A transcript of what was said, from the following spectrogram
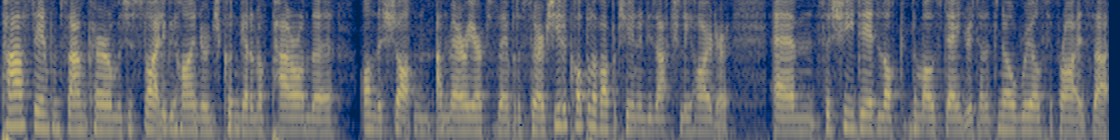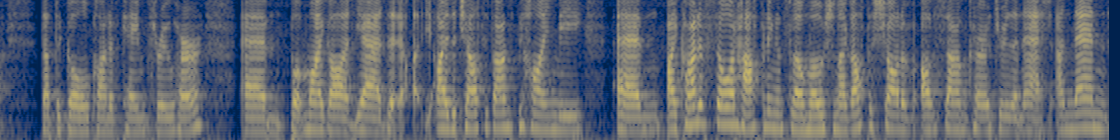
passed in from Sam Kerr and was just slightly behind her, and she couldn't get enough power on the on the shot, and, and Mary Earps was able to serve. She had a couple of opportunities actually Harder, um, so she did look the most dangerous, and it's no real surprise that that the goal kind of came through her. Um, but my God, yeah, the, I the Chelsea fans behind me. Um, I kind of saw it happening in slow motion. I got the shot of, of Sam Kerr through the net, and then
